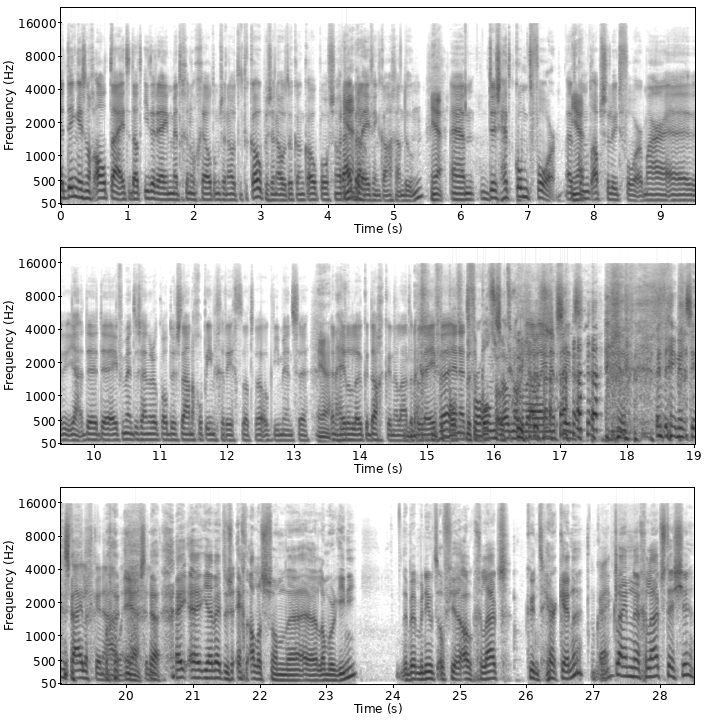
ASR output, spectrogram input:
het ding is nog altijd dat iedereen met genoeg geld om zijn auto te kopen, zijn auto kan kopen of zo'n Ja. rijbeleving kan gaan doen. Ja. Ehm, dus het komt voor. Het Ja. komt absoluut voor. Maar eh, ja, de, de evenementen zijn er ook wel dusdanig op ingericht dat we ook die mensen Ja. een hele leuke dag kunnen laten beleven. bot- en het voor ons ook nog wel enigszins, het enigszins veilig kunnen houden. Ja, Ja. absoluut. Ja. Hey, eh, jij weet dus echt alles van eh, Lamborghini. Ik ben benieuwd of je ook geluid kunt herkennen. Oké. Een klein geluidstestje.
